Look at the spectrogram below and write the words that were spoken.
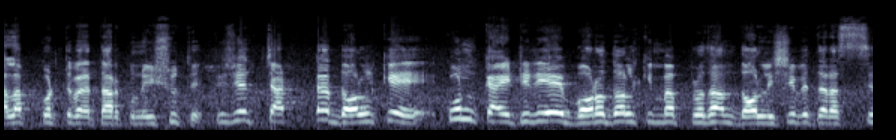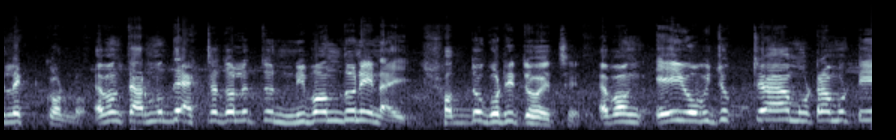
আলাপ করতে পারে তার কোনো ইস্যুতে। সে চারটা দলকে কোন ক্রাইটেরিয়ায় বড় দল কিংবা প্রধান দল হিসেবে তারা সিলেক্ট করল? এবং তার মধ্যে একটা দলের তো নিবন্ধনই নাই, সদ্য গঠিত হয়েছে। এবং এই অভিযোগটা মোটামুটি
